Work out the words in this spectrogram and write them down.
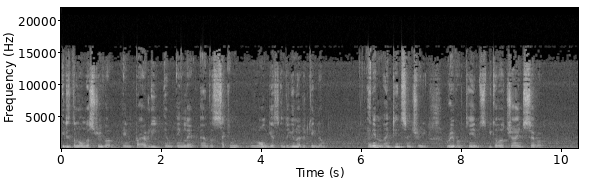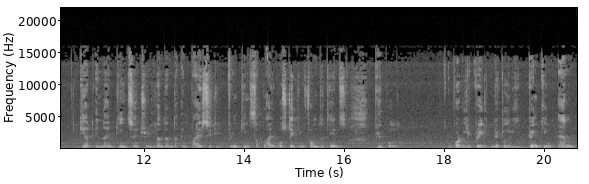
It is the longest river entirely in England and the second longest in the United Kingdom. And in 19th century, River Thames became a giant sewer. Yet in 19th century London, the entire city drinking supply was taken from the Thames. People were literally, literally drinking and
